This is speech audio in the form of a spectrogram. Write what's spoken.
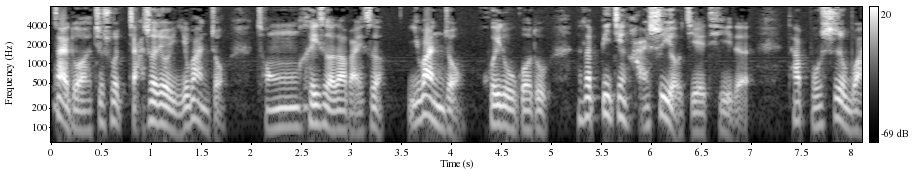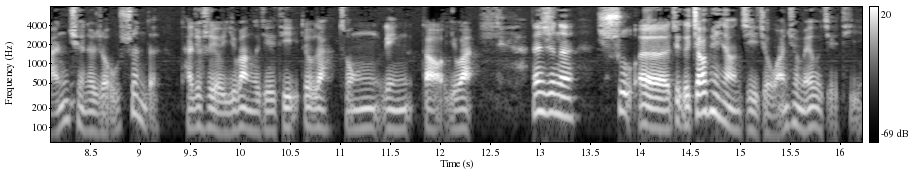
再多就说假设就一万种，从黑色到白色一万种灰度过渡，那它毕竟还是有阶梯的，它不是完全的柔顺的，它就是有一万个阶梯，对不对？从零到一万。但是呢，数呃这个胶片相机就完全没有阶梯，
